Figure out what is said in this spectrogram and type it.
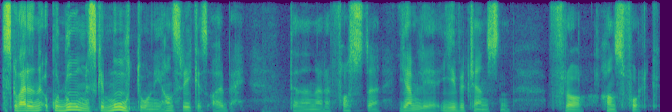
Det skal være den økonomiske motoren i Hans rikes arbeid. Det er den faste, hjemlige givertjenesten fra hans folk.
